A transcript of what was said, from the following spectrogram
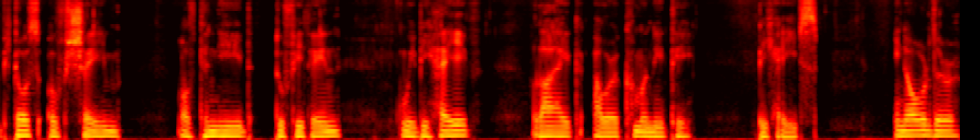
Because of shame, of the need to fit in, we behave like our community behaves. In order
